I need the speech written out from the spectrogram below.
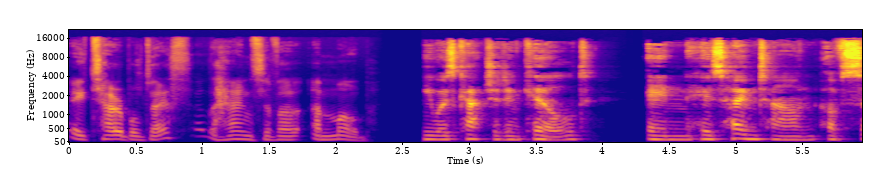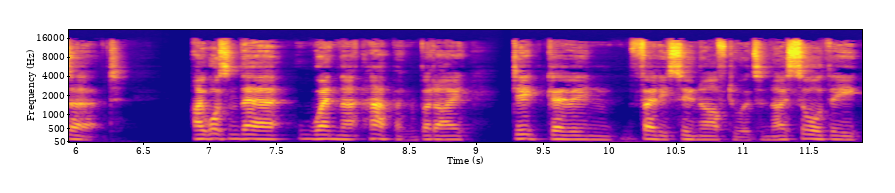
a terrible death at the hands of a, a mob. He was captured and killed in his hometown of Sirte. I wasn't there when that happened, but I did go in fairly soon afterwards and I saw the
